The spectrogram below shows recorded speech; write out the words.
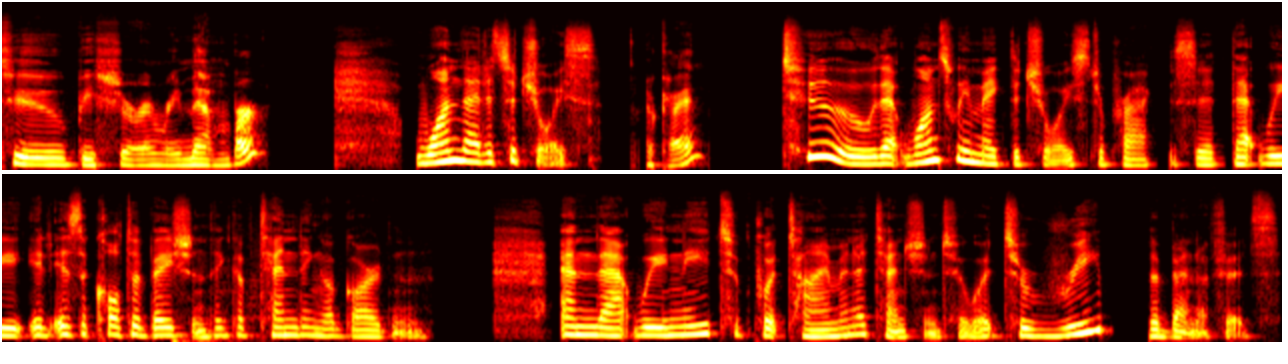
to be sure and remember? One, that it's a choice. Okay. Two, that once we make the choice to practice it, that we it is a cultivation. Think of tending a garden. And that we need to put time and attention to it to reap the benefits.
